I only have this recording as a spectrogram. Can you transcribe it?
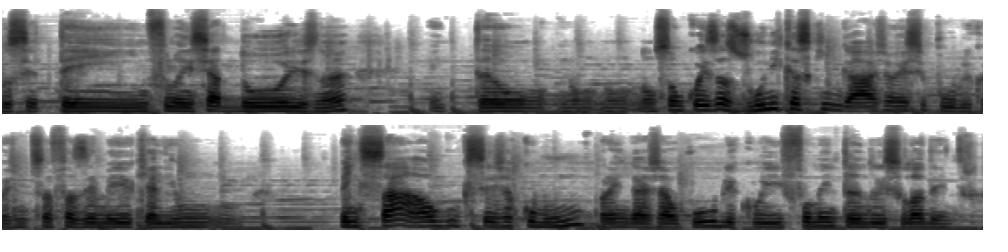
você tem influenciadores, né? Então, não, não, não, são coisas únicas que engajam esse público. A gente precisa fazer meio que ali um. pensar algo que seja comum para engajar o público e fomentando isso lá dentro.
